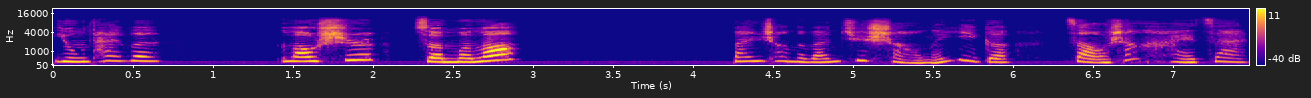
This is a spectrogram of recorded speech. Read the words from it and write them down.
永泰问：“老师，怎么了？”班上的玩具少了一个，早上还在，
